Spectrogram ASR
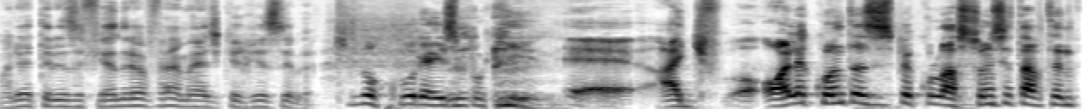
Maria Tereza Fiandre foi a médica que recebeu. Que loucura isso, porque é, a olha quantas especulações você estava tendo.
